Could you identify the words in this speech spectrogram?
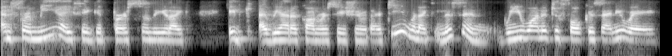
and for me i think it personally like it we had a conversation with our team. We're like listen we wanted to focus anyway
